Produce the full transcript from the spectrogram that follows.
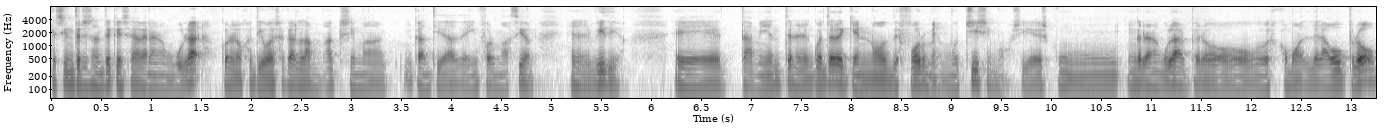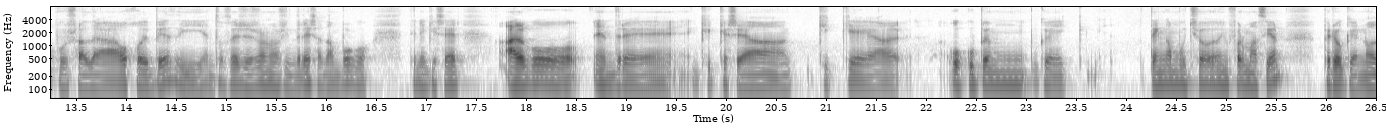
es interesante que sea gran angular, con el objetivo de sacar la máxima cantidad de información en el vídeo. Eh, también tener en cuenta de que no deforme muchísimo. Si es un, gran angular, pero es como el de la GoPro, pues saldrá ojo de pez y entonces eso no nos interesa tampoco. Tiene que ser algo entre que, sea que, que ocupe que tenga mucha información, pero que no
